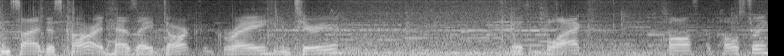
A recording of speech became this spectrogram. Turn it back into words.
Inside this car it has a dark gray interior with black cloth upholstery.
